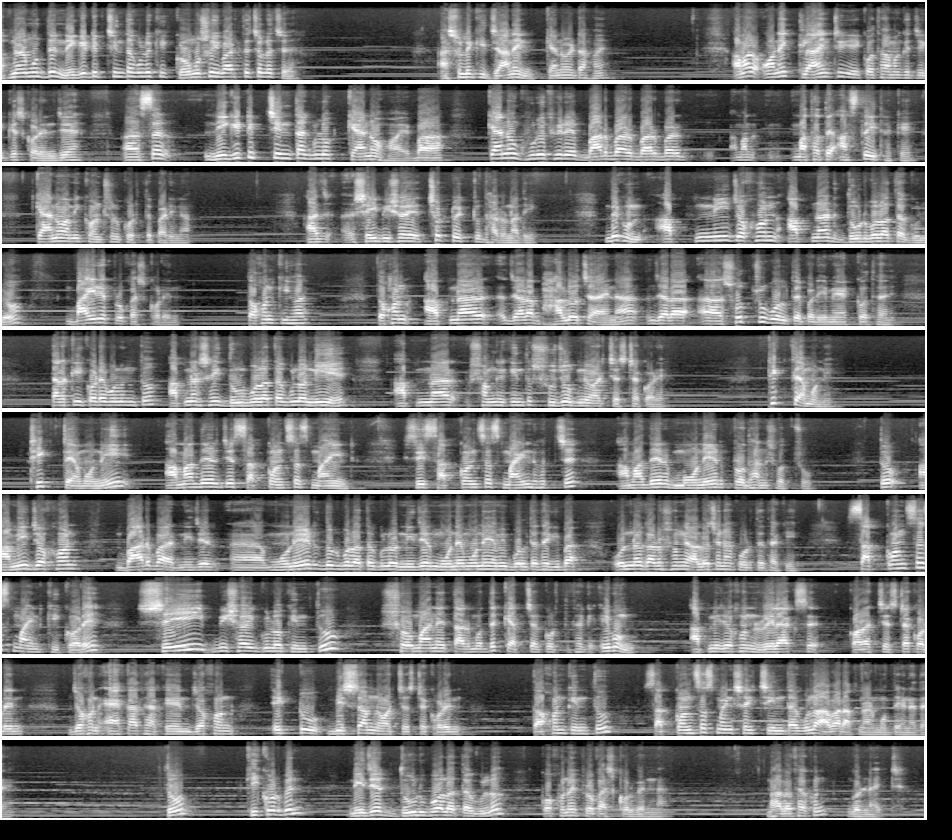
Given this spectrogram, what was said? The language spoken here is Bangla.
আপনার মধ্যে নেগেটিভ চিন্তাগুলো কি ক্রমশই বাড়তে চলেছে? আসলে কি জানেন কেন এটা হয়? আমার অনেক ক্লায়েন্টই এই কথা আমাকে জিজ্ঞেস করেন যে স্যার নেগেটিভ চিন্তাগুলো কেন হয় বা কেন ঘুরে ফিরে বারবার বারবার আমার মাথাতে আসতেই থাকে? কেন আমি কন্ট্রোল করতে পারি না? আজ সেই বিষয়ে ছোট্ট একটু ধারণা দিই। দেখুন, আপনি যখন আপনার দুর্বলতাগুলো বাইরে প্রকাশ করেন তখন কি হয়? তখন আপনার যারা ভালো চায় না, যারা শত্রু বলতে পারি আমি এক কথায়, তারা কি করে বলুন তো? আপনার সেই দুর্বলতাগুলো নিয়ে আপনার সঙ্গে কিন্তু সুযোগ নেওয়ার চেষ্টা করে। ঠিক তেমনই ঠিক তেমনই আমাদের যে সাবকনসিয়াস মাইন্ড সেই সাবকনসিয়াস মাইন্ড হচ্ছে আমাদের মনের প্রধান শত্রু। তো আমি যখন বারবার নিজের মনের দুর্বলতাগুলো নিজের মনে মনে আমি বলতে থাকি বা অন্য কারোর সঙ্গে আলোচনা করতে থাকি। সাবকনসিয়াস মাইন্ড কি করে? সেই বিষয়গুলো কিন্তু সমানে তার মধ্যে ক্যাপচার করতে থাকে এবং আপনি যখন রিল্যাক্সে করার চেষ্টা করেন, যখন একা থাকেন, যখন একটু বিশ্রাম নেওয়ার চেষ্টা করেন, তখন কিন্তু সাবকনসিয়াস মাইন্ড সেই চিন্তাগুলো আবার আপনার মধ্যে এনে দেয়। তো কি করবেন? নিজের দুর্বলতাগুলো কখনোই প্রকাশ করবেন না। ভালো থাকুন গুড নাইট।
